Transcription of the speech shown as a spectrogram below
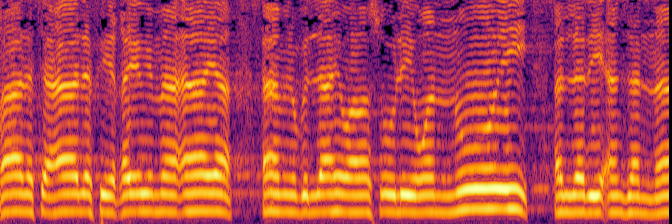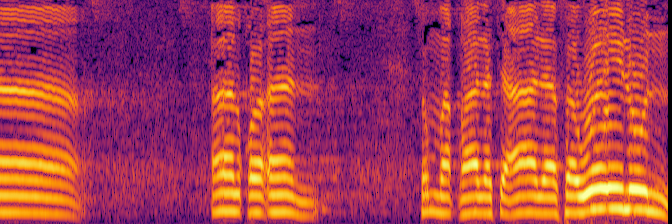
قال تعالى في غير ما آية آمنوا بالله ورسوله والنور الذي أنزلنا. القرآن. ثم قال تعالى فويل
